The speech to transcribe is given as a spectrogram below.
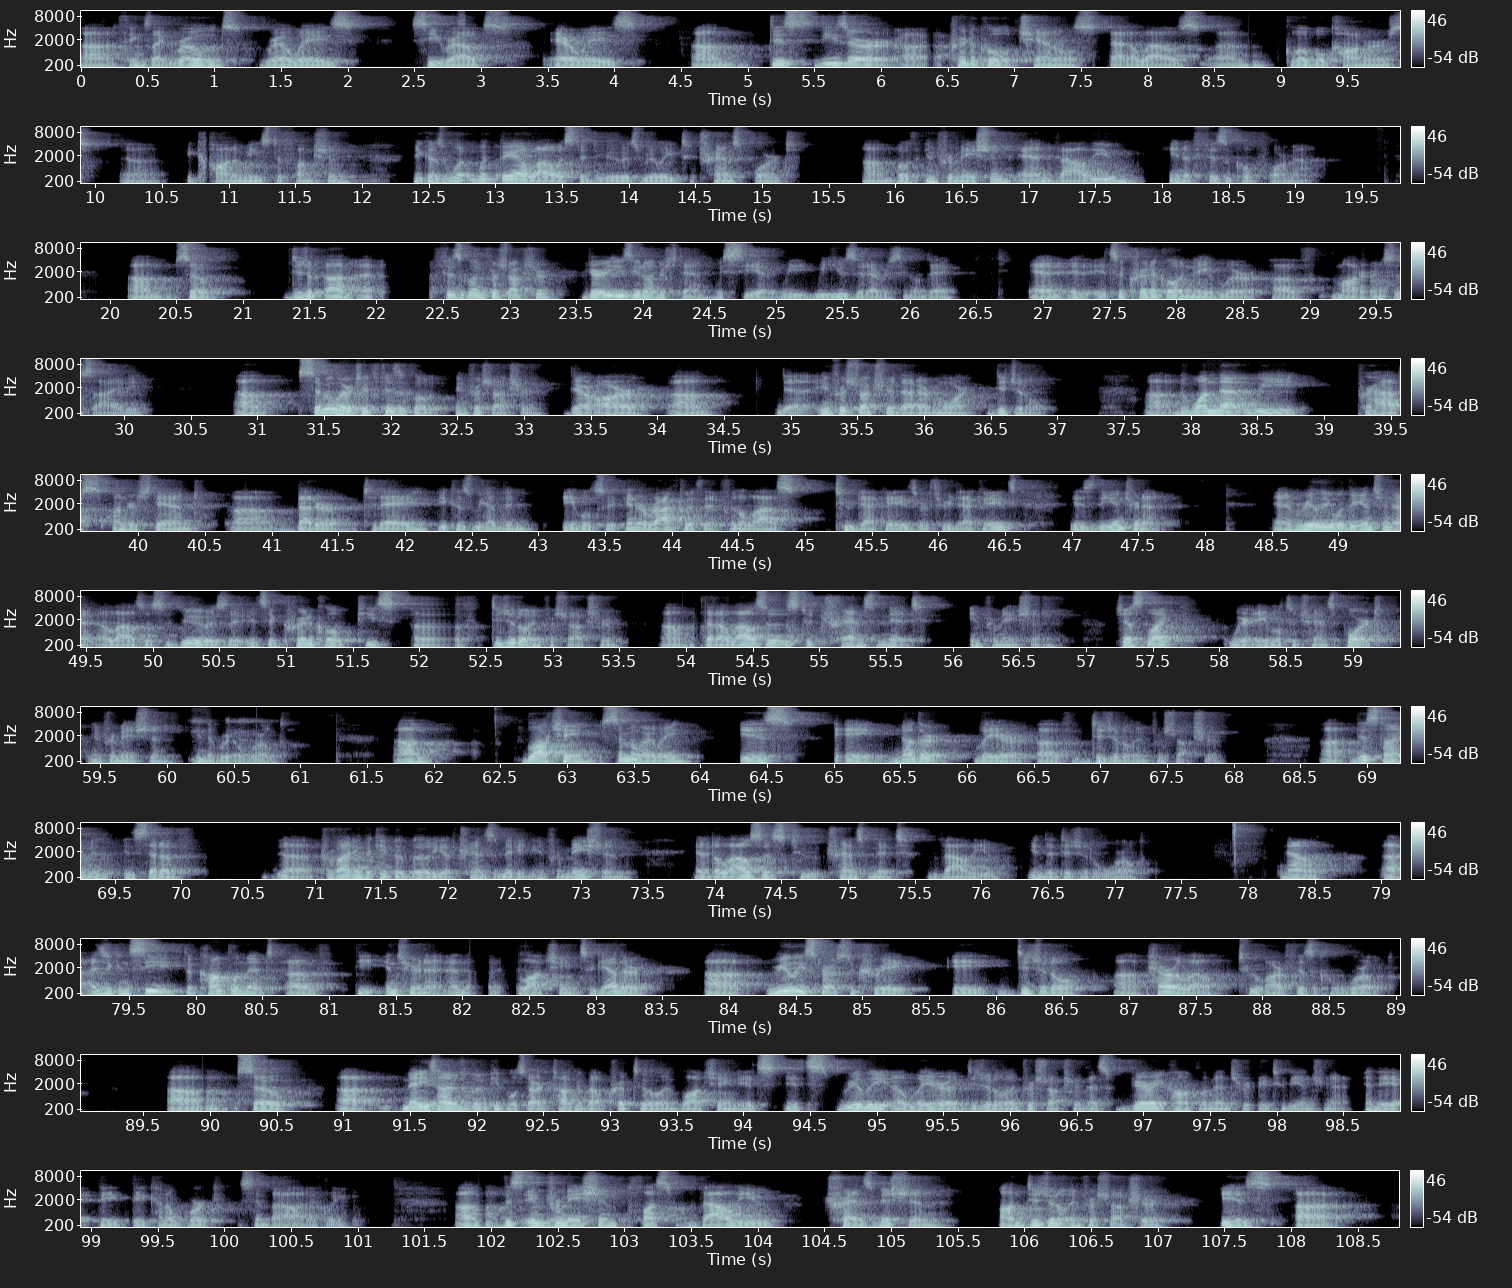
uh, things like roads, railways, sea routes, airways, um, this, these are uh, critical channels that allows um, global commerce uh, economies to function because what, what they allow us to do is really to transport um, both information and value in a physical format. Um, so digital, um, uh, physical infrastructure, very easy to understand. We see it, we, we use it every single day. And it, it's a critical enabler of modern society. Um, similar to physical infrastructure, there are um, infrastructure that are more digital. Uh, the one that we perhaps understand uh, better today because we have been able to interact with it for the last two decades or three decades is the internet. And really, what the internet allows us to do is that it's a critical piece of digital infrastructure um, that allows us to transmit information, just like we're able to transport information in the real world. Um, blockchain, similarly, is a, another layer of digital infrastructure. Uh, this time, instead of uh, providing the capability of transmitting information, it allows us to transmit value in the digital world. Now, uh, as you can see, the complement of the internet and the blockchain together uh, really starts to create a digital uh, parallel to our physical world. Um, so uh, many times when people start talking about crypto and blockchain, it's it's really a layer of digital infrastructure that's very complementary to the internet, and they they, they kind of work symbiotically. Um, this information plus value transmission on digital infrastructure is uh,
